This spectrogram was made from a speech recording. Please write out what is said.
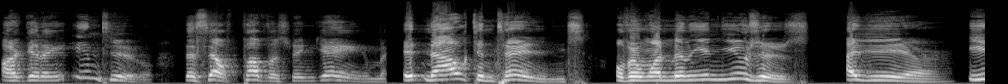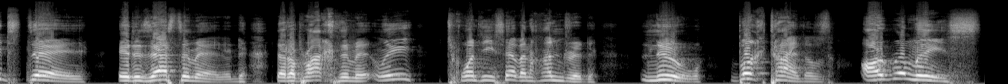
are getting into the self publishing game. It now contains over 1 million users a year. Each day, it is estimated that approximately 2,700 new book titles are released.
